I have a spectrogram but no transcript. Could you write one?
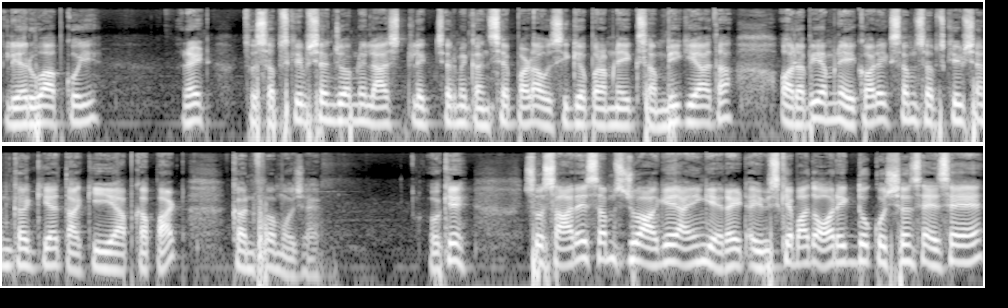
क्लियर हुआ आपको ये? राइट तो सब्सक्रिप्शन जो हमने लास्ट लेक्चर में कंसेप्ट पढ़ा उसी के ऊपर हमने एक सम भी किया था। और अभी हमने एक और एक सम सब्सक्रिप्शन का किया ताकि ये आपका पार्ट कन्फर्म हो जाए। ओके सो so, सारे सम्स जो आगे आएँगे राइट right? इसके बाद और एक दो क्वेश्चन ऐसे हैं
